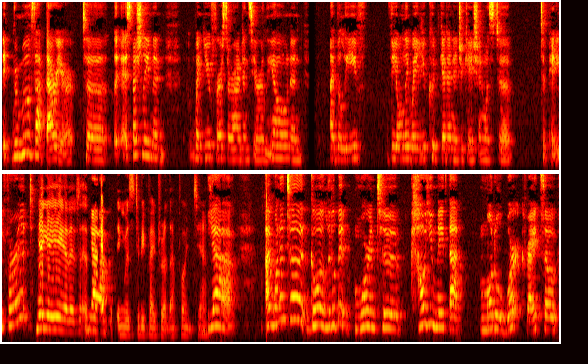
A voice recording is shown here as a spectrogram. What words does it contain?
It removes that barrier to, especially in when you first arrived in Sierra Leone, and I believe the only way you could get an education was to to pay for it. Yeah, yeah, yeah. yeah. yeah. Everything was to be paid for at that point. Yeah. Yeah. I wanted to go a little bit more into how you made that model work, right? So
